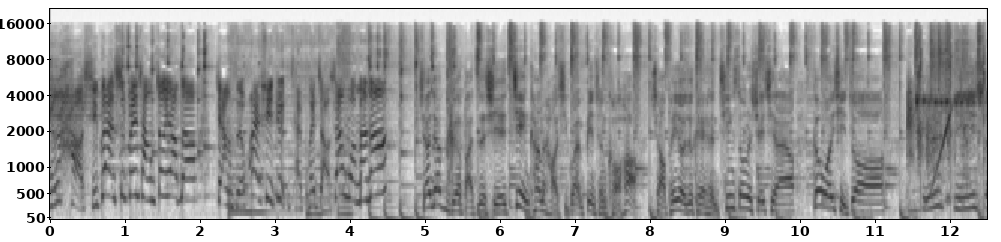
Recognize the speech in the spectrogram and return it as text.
成好习惯是非常重要的哦，这样子坏细菌才不会找上我们呢。香蕉哥哥把这些健康的好习惯变成口号，小朋友就可以很轻松的学起来哦。跟我一起做哦，勤洗手，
